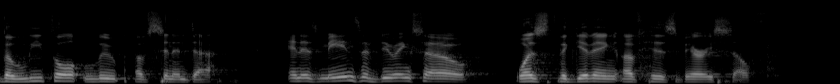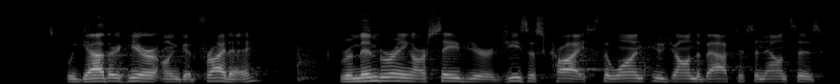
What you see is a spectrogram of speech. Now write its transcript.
the lethal loop of sin and death. And his means of doing so was the giving of his very self. We gather here on Good Friday remembering our Savior, Jesus Christ, the one who John the Baptist announces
